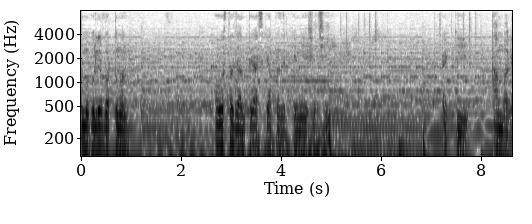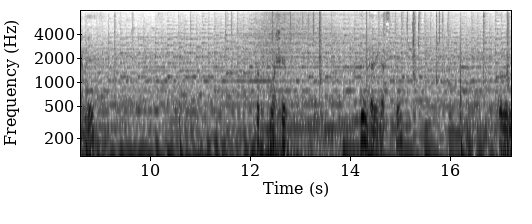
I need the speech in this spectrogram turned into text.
মুকুলের বর্তমান অবস্থা জানতে আজকে আপনাদেরকে নিয়ে এসেছি একটি আম বাগানে। চৈত্র মাসের তিন তারিখ আজকে। চলুন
